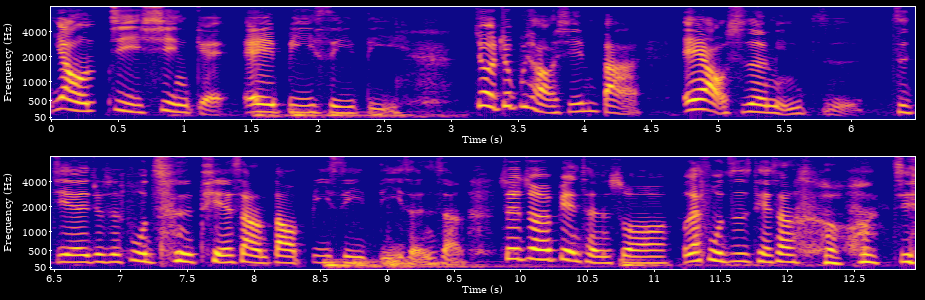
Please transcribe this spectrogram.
要寄信给 A B C D，就就不小心把 A 老师的名字。直接就是复制贴上到 B、C、D 身上，所以最后变成说我在复制贴上时忘记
